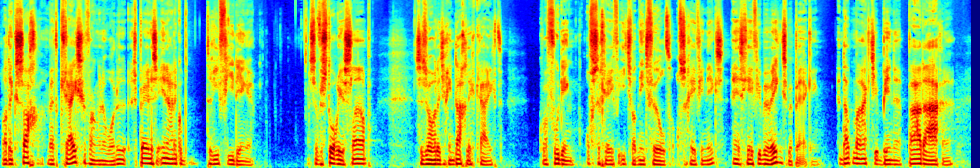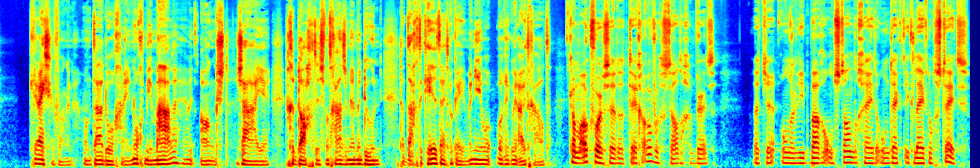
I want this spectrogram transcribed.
wat ik zag met krijgsgevangenen worden, spelen ze inhoudelijk op drie, vier dingen. Ze verstoren je slaap, ze zorgen dat je geen daglicht krijgt qua voeding, of ze geven iets wat niet vult, of ze geven je niks, en ze geven je bewegingsbeperking. En dat maakt je binnen een paar dagen krijgsgevangene. Want daardoor ga je nog meer malen. Hè, Angst, zaaien, gedachten. Wat gaan ze met me doen? Dat dacht ik de hele tijd. Oké, wanneer wo- word ik weer uitgehaald? Ik kan me ook voorstellen dat het tegenovergestelde gebeurt. Dat je onder die barre omstandigheden ontdekt, ik leef nog steeds.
